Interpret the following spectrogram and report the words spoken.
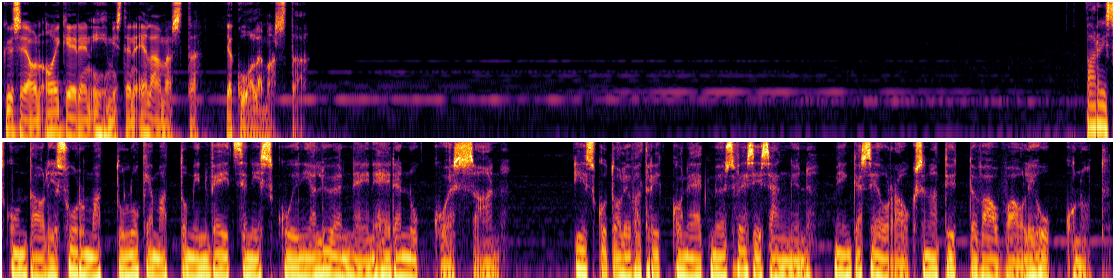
Kyse on oikeiden ihmisten elämästä ja kuolemasta. Pariskunta oli surmattu lukemattomin veitseniskuin ja lyönnein heidän nukkuessaan. Iskut olivat rikkoneet myös vesisängyn, minkä seurauksena tyttövauva oli hukkunut.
